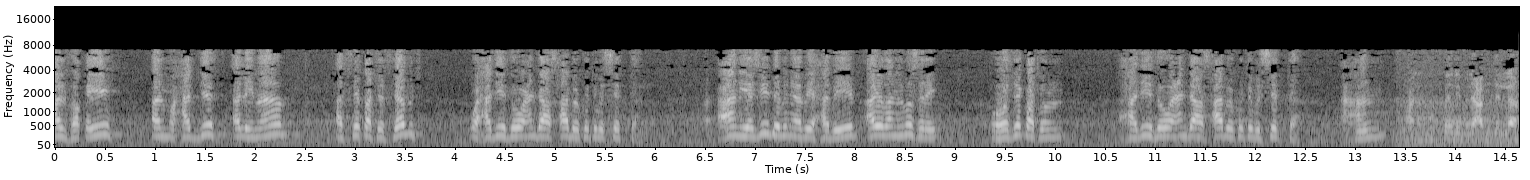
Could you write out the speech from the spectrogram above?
الفقيه المحدث الإمام الثقة الثبت وحديثه عند أصحاب الكتب الستة. عن يزيد بن أبي حبيب أيضا المصري وهو ثقة حديثه عند أصحاب الكتب الستة. عن عن بكير بن عبد الله.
